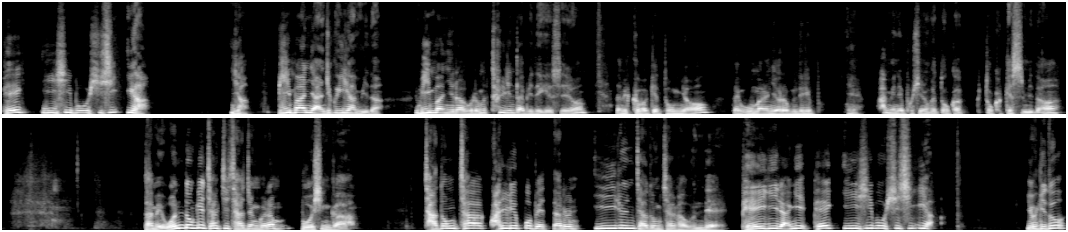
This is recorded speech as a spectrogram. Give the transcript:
125cc 이하, 이하 비만이 아니고 이하입니다. 미만이라고 그러면 틀린 답이 되겠어요. 그다음에 그 밖에 동력, 그다음에 우만은 여러분들이 예, 화면에 보시는 것 똑같, 똑같겠습니다. 다음에 원동기 장치 자전거란 무엇인가? 자동차 관리법에 따른 이륜 자동차 가운데 배기량이 125cc 이하. 여기도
